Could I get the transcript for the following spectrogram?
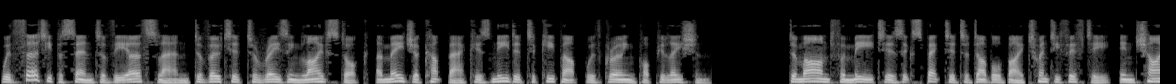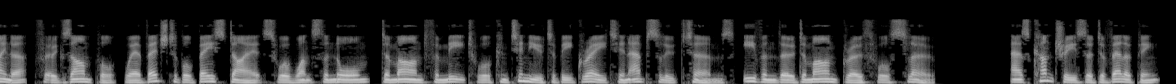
With 30% of the Earth's land devoted to raising livestock, a major cutback is needed to keep up with growing population. Demand for meat is expected to double by 2050. In China, for example, where vegetable based diets were once the norm, demand for meat will continue to be great in absolute terms, even though demand growth will slow. As countries are developing,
